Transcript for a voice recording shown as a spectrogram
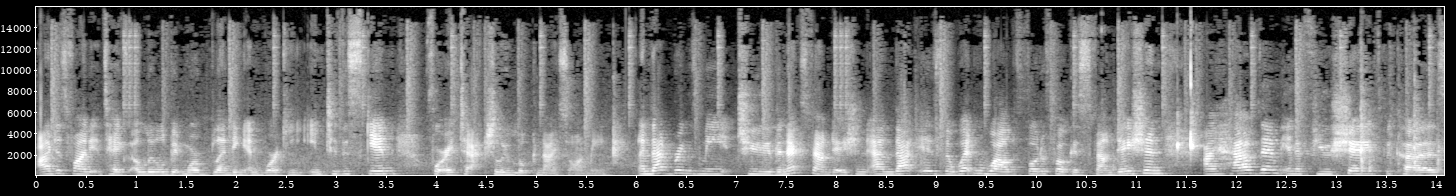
I just find it takes a little bit more blending and working into the skin for it to actually look nice on me. And that brings me to the next foundation, and that is the Wet n Wild Photo Focus Foundation. I have them in a few shades because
